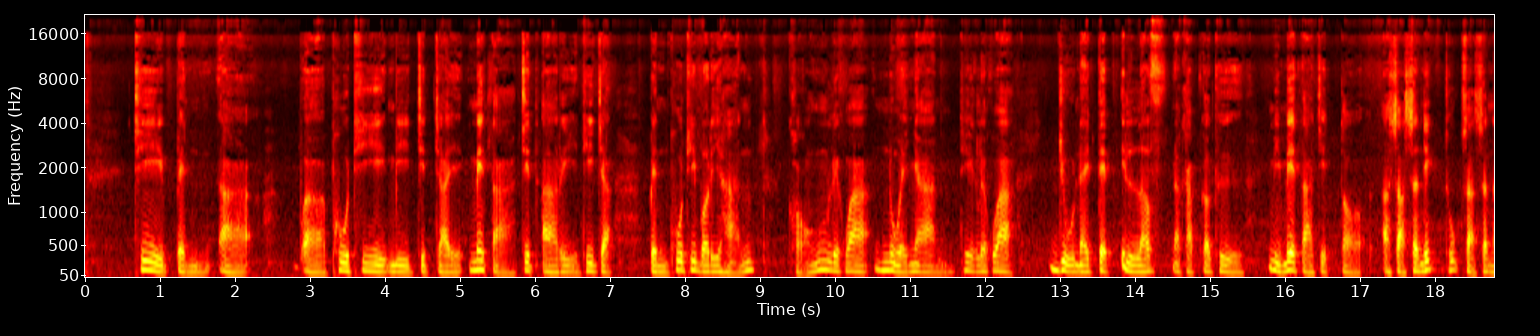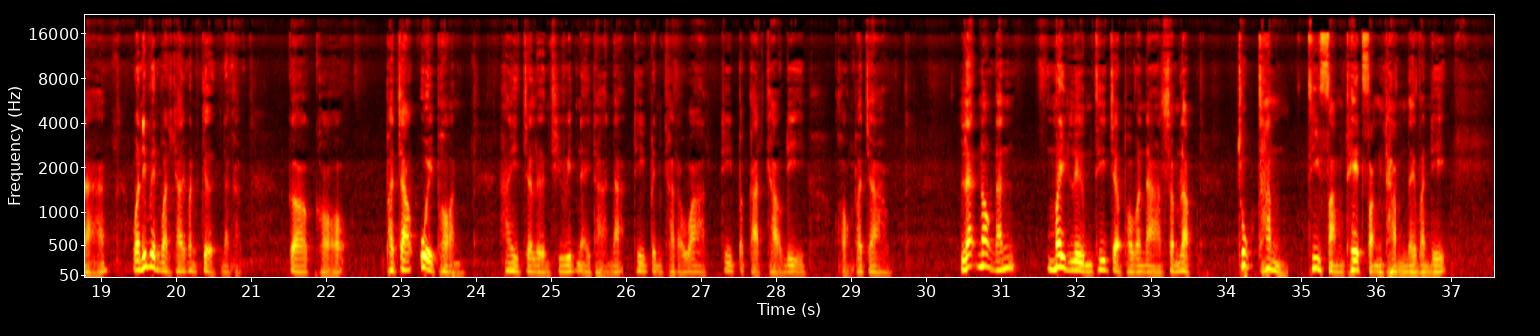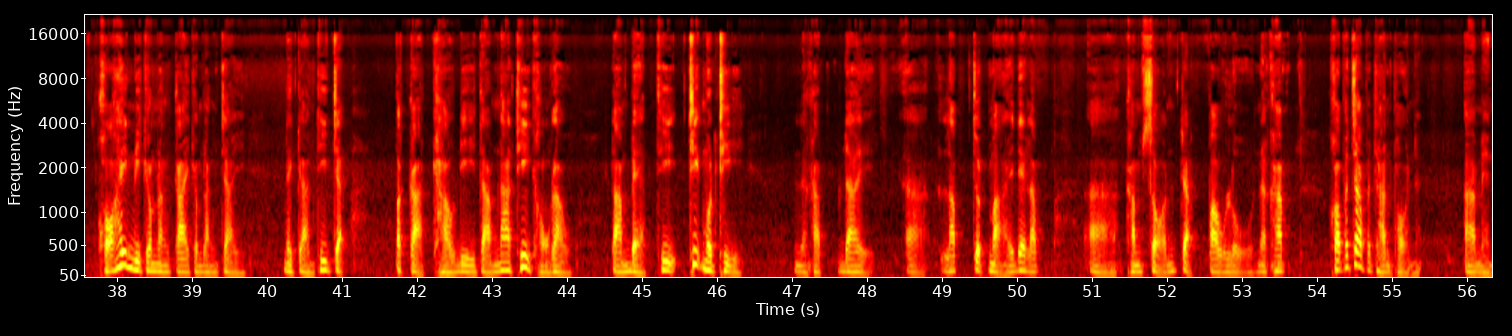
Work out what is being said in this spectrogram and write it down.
ที่เป็นอ่า ผู้ที่มีจิตใจเมตตาจิตอารีที่จะเป็นผู้ที่บริหารของเรียกว่าหน่วยงานที่เรียกว่า United in Love นะครับก็คือมีเมตตาจิตต่ออาศาสนิกทุกศาสนา วันนี้เป็นวันคล้ายวันเกิดนะครับ ก็ขอพระเจ้าอวยพร ให้เจริญชีวิตในฐานะที่เป็นคารวาสที่ประกาศข่าวดีของพระเจ้า และนอกนั้น ไม่ลืมที่จะภาวนาสำหรับทุกท่านที่ฟังเทศฟังธรรมในวันนี้ ขอให้มีกำลังกายกำลังใจ ในการที่จะประกาศข่าวดีตามหน้าที่ของเรา ตามแบบที่ทิโมธีนะครับได้รับจดหมายได้รับคำสอนจากเปาโลนะครับ ขอพระเจ้าประทานพรนะอาเมน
